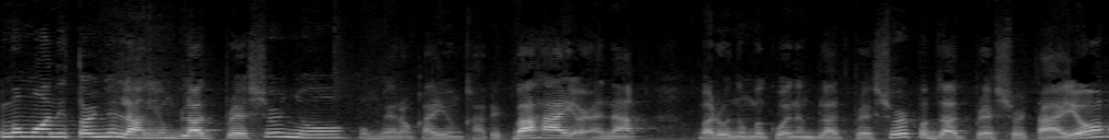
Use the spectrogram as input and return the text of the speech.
Imo-monitor nyo lang yung blood pressure nyo. Kung meron kayong kapitbahay or anak, marunong magkuha ng blood pressure, pa blood pressure tayo.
